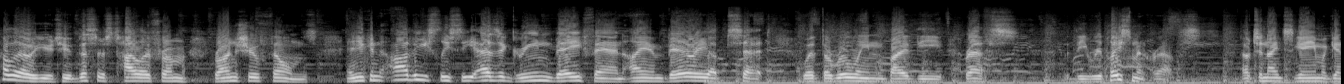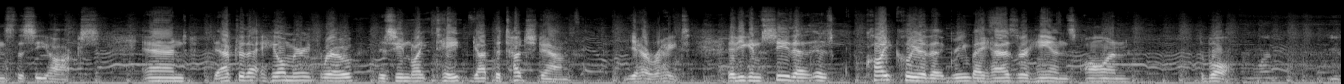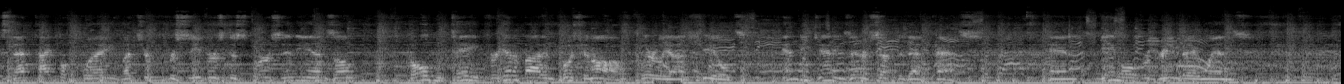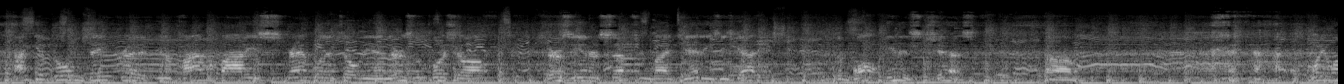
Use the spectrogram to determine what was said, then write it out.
Hello YouTube, this is Tyler from RonShow Films, and you can obviously see as a Green Bay fan, I am very upset with the ruling by the refs, the replacement refs, of tonight's game against the Seahawks. And after that Hail Mary throw, it seemed like Tate got the touchdown. Yeah, right. If you can see that it's quite clear that Green Bay has their hands on the ball. It's that type of play. Let your receivers disperse in the end zone. Golden Tate, forget about him pushing off, clearly on Shields. M.D. Jennings intercepted that pass. And game over, Green Bay wins. I give Golden Tate credit in a pile of bodies, scrambling until the end. There's the push off. There's the interception by Jennings. He's got the ball in his chest. Um,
